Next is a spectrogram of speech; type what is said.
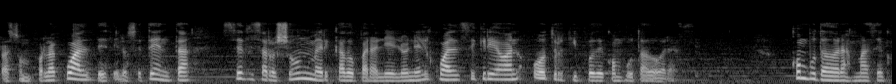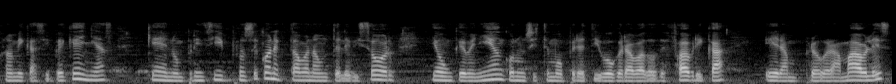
razón por la cual desde los 70 se desarrolló un mercado paralelo en el cual se creaban otro tipo de computadoras. Computadoras más económicas y pequeñas que en un principio se conectaban a un televisor y aunque venían con un sistema operativo grabado de fábrica, eran programables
